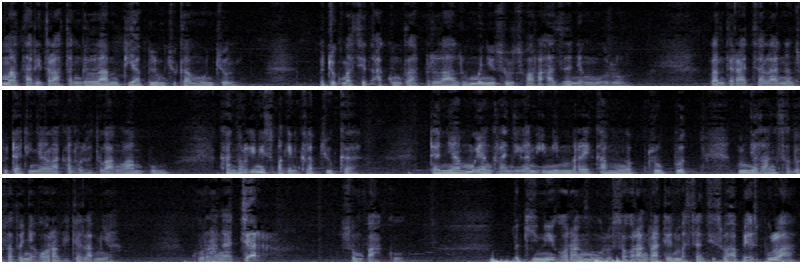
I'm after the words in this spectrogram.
Matahari telah tenggelam, dia belum juga muncul. Beduk Masjid Agung telah berlalu menyusul suara azan yang murung. Lentera jalanan sudah dinyalakan oleh tukang lampu. Kantor ini semakin gelap juga. Dan nyamuk yang keranjingan ini mereka mengebrubut, menyerang satu-satunya orang di dalamnya. Kurang ajar, sumpahku. Begini orang mengurus seorang Raden Mas dan siswa HPS pula.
